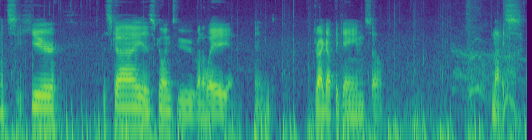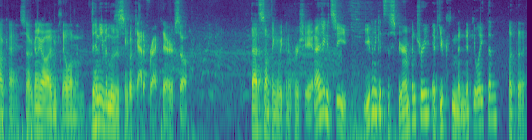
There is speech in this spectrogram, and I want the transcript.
let's see here. This guy is going to run away and, and drag out the game, so... Nice. Okay, so we're gonna go ahead and kill him, and didn't even lose a single cataphract there, so... That's something we can appreciate. And as you can see, even against the spear infantry, if you can manipulate them, let the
